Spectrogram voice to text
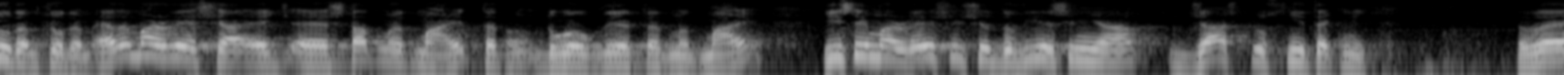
lutem, lutem. Edhe marrëveshja e 17 majit, duke u gdhyer 18 maj, Ishte një marrëveshje që do viheshin nja gjashtë plus një teknik. Dhe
